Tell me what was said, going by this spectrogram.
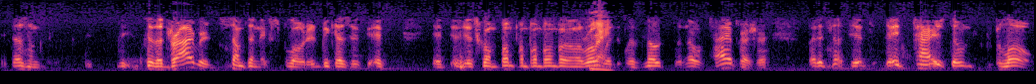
It doesn't. To the driver, something exploded because it, it it, it's going bump, bump, bump, bump on the road right. with, with no with no tire pressure but it's not, it, it, tires don't blow.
